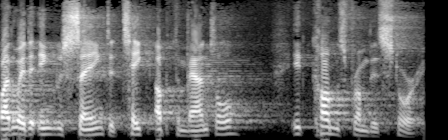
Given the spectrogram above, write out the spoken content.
By the way, the English saying to take up the mantle, it comes from this story.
